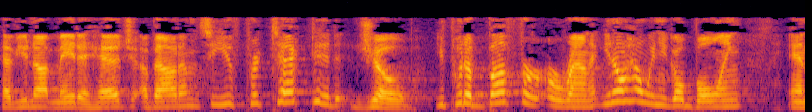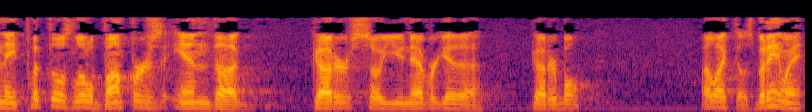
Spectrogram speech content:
Have you not made a hedge about him? See, you've protected Job. You put a buffer around it. You know how when you go bowling and they put those little bumpers in the gutter so you never get a gutter ball? I like those. But anyway,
